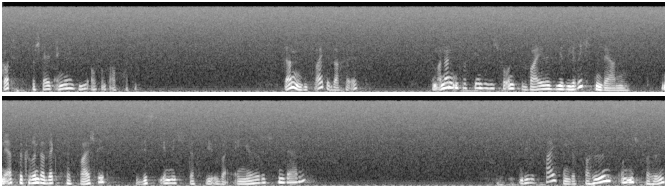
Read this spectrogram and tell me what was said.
Gott bestellt Engel, die auf uns aufpassen. Dann, die zweite Sache ist, zum anderen interessieren sie sich für uns, weil wir sie richten werden. In 1. Korinther 6, Vers 3 steht, wisst ihr nicht, dass wir über Engel richten werden? Und dieses Zeichen des Verhöhens und Nichtverhöhens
